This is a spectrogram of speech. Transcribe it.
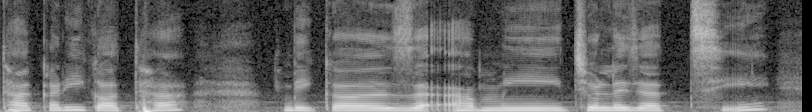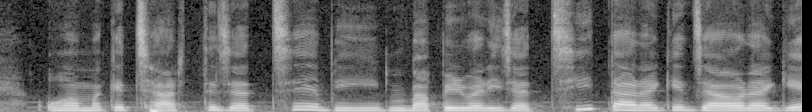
থাকারই কথা। বিকজ আমি চলে যাচ্ছি। ও আমাকে ছাড়তে যাচ্ছে। আমি বাপের বাড়ি যাচ্ছি। তার আগে যাওয়ার আগে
